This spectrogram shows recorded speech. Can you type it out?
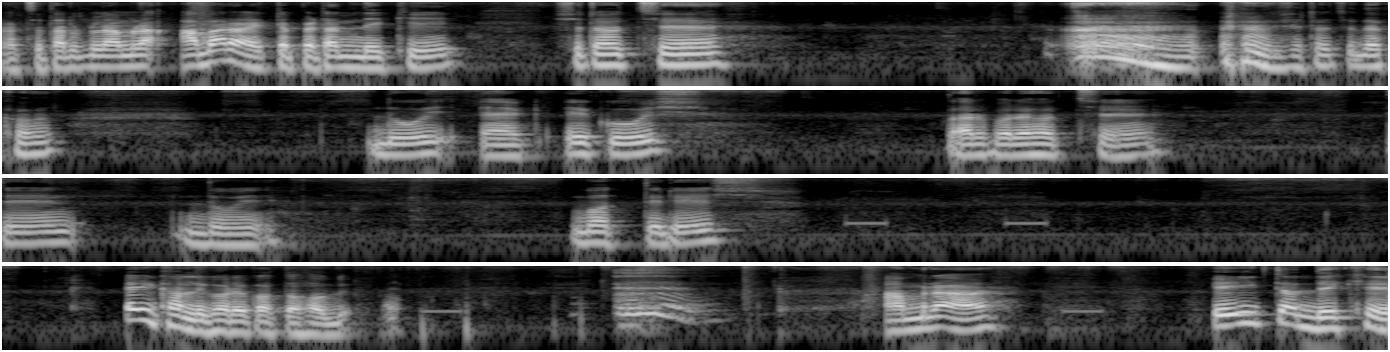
আচ্ছা তারপরে আমরা আবার আরেকটা প্যাটার্ন দেখি। সেটা হচ্ছে সেটা হচ্ছে দেখো, দুই, এক, একুশ। তারপরে হচ্ছে তিন, দুই বত্রিশ। এই খালি ঘরে কত হবে? আমরা এইটা দেখে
